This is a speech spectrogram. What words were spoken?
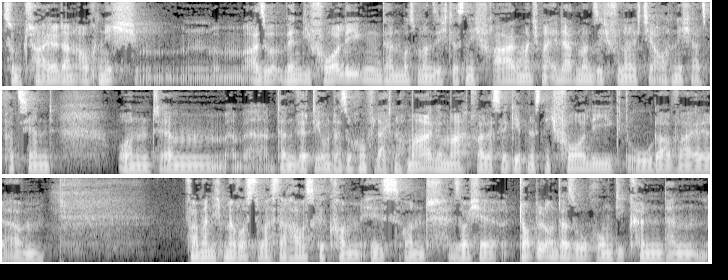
zum Teil dann auch nicht, also wenn die vorliegen, dann muss man sich das nicht fragen. Manchmal erinnert man sich vielleicht ja auch nicht als Patient und ähm, dann wird die Untersuchung vielleicht nochmal gemacht, weil das Ergebnis nicht vorliegt oder weil ähm, weil man nicht mehr wusste, was da rausgekommen ist. Und solche Doppeluntersuchungen, die können dann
